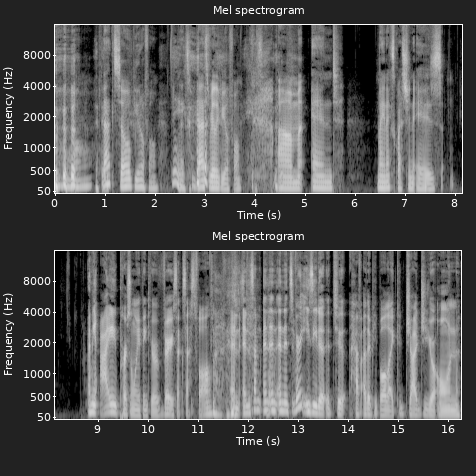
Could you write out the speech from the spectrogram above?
Aw, I think. That's so beautiful. Thanks. That's, that's really beautiful. Um, and my next question is. I mean, I personally think you're very successful, and and some and, and, and it's very easy to to have other people like judge your own,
